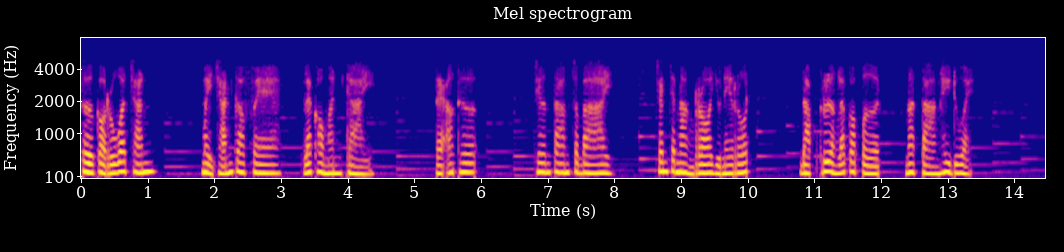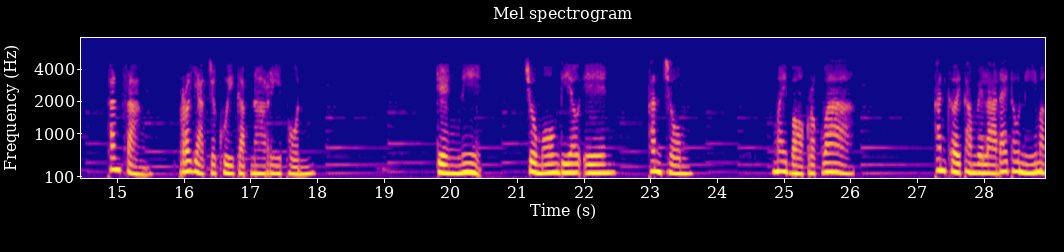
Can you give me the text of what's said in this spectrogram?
เธอก็รู้ว่าฉัน ไม่ฉันกาแฟและข้าวมันไก่ แต่เอาเธอเชิญตามสบาย ฉันจะนั่งรออยู่ในรถ ดับเครื่องแล้วก็เปิดหน้าต่างให้ด้วย ท่านสั่ง เพราะอยากจะคุยกับนารีผล เก่งนี่ ชั่วโมงเดียวเอง ท่านชม ไม่บอกหรอกว่า ท่านเคยทำเวลาได้เท่านี้มา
